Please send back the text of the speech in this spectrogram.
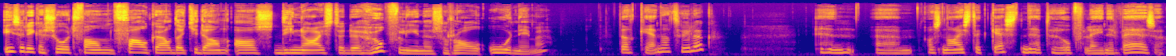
Is er ik een soort van valkuil dat je dan als die naaiste de hulpverlenersrol oernemen? Dat ken natuurlijk. En ehm, als naaste kerst net de hulpverlener wijzen.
